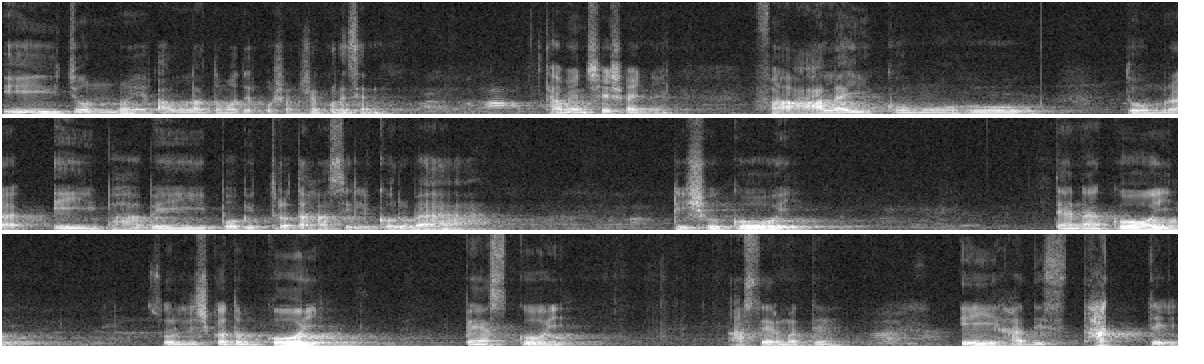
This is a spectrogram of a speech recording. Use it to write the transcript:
এই জন্যই আল্লাহ তোমাদের প্রশংসা করেছেন। থামেন, শেষ হয়নি। ফা আলাই কুমুহু তোমরা এইভাবেই পবিত্রতা হাসিল করবা। টিসু কই? তেনা কই? চল্লিশ কদম কই? প্যাঁচ কই? আছে এর মধ্যে। এই হাদিস থাকতে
